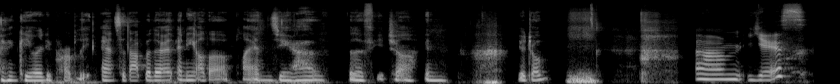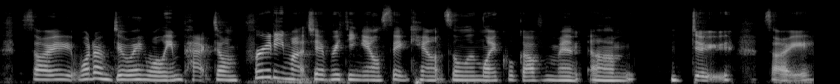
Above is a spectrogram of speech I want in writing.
I think you already probably answered that, but are there any other plans you have for the future in your job? Um, yes. So, what I'm doing will impact on pretty much everything else that council and local government um, do. So,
